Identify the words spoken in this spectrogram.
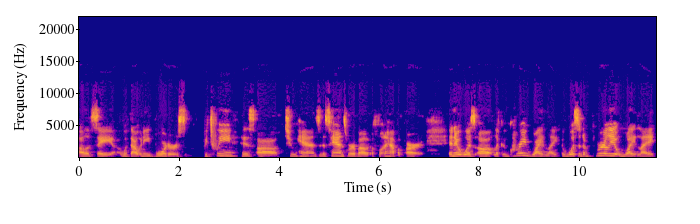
uh, let's say, without any borders between his uh, two hands, and his hands were about a foot and a half apart. And it was uh, like a gray white light. It wasn't a brilliant white light,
